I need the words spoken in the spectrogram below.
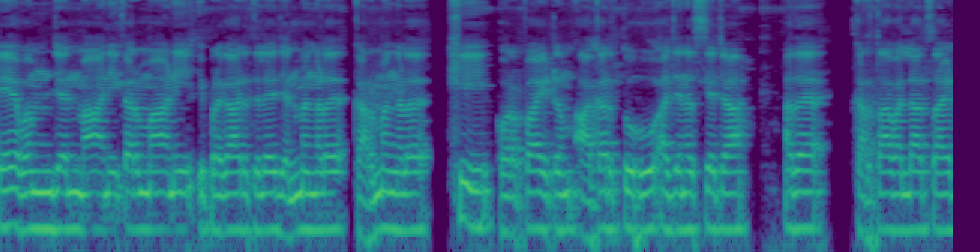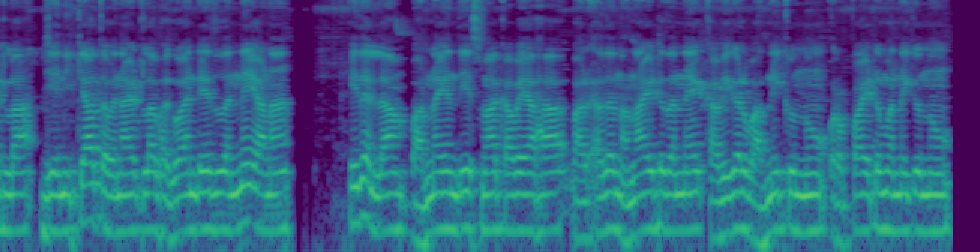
ഏവം ജന്മാനി കർമാണി. ഇപ്രകാരത്തിലെ ജന്മങ്ങൾ കർമ്മങ്ങൾ ഹി ഉറപ്പായിട്ടും അകർത്തുഹു അജനസ്യ ച. അത് കർത്താവല്ലാത്തതായിട്ടുള്ള ജനിക്കാത്തവനായിട്ടുള്ള ഭഗവാന്റേത് തന്നെയാണ്. ഇതെല്ലാം വർണയന്തി സ്മ കവയഹ. അത് നന്നായിട്ട് തന്നെ കവികൾ വർണിക്കുന്നു ഉറപ്പായിട്ടും വർണിക്കുന്നു.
